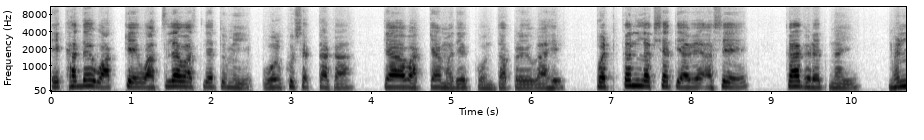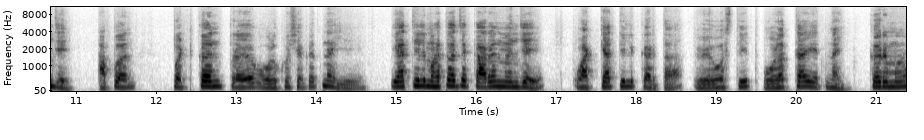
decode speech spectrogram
एखादं वाक्य वाचल्या वाचल्या तुम्ही ओळखू शकता का? त्या वाक्यामध्ये कोणता प्रयोग आहे? पटकन लक्षात यावे असे का घडत नाही? म्हणजे आपण पटकन प्रयोग ओळखू शकत नाहीये. यातील महत्त्वाचे कारण म्हणजे वाक्यातील करता व्यवस्थित ओळखता येत नाही. कर्म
